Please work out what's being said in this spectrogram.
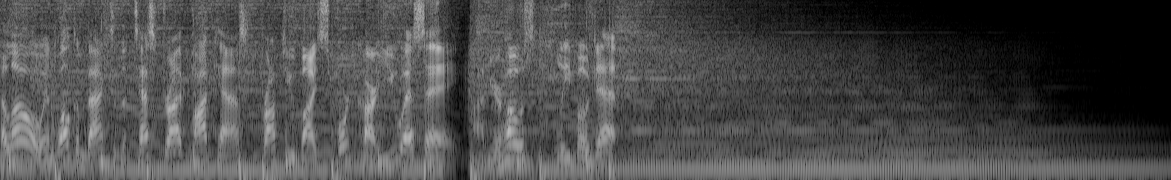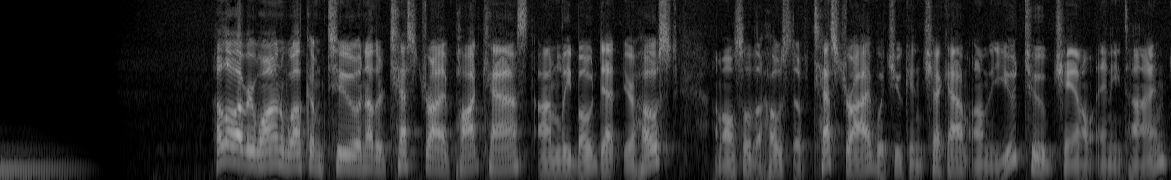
Hello, and welcome back to the Test Drive Podcast brought to you by Sport Car USA. I'm your host, Lee Bodette. Hello, everyone. Welcome to another Test Drive Podcast. I'm Lee Bodette, your host. I'm also the host of Test Drive, which you can check out on the YouTube channel anytime.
